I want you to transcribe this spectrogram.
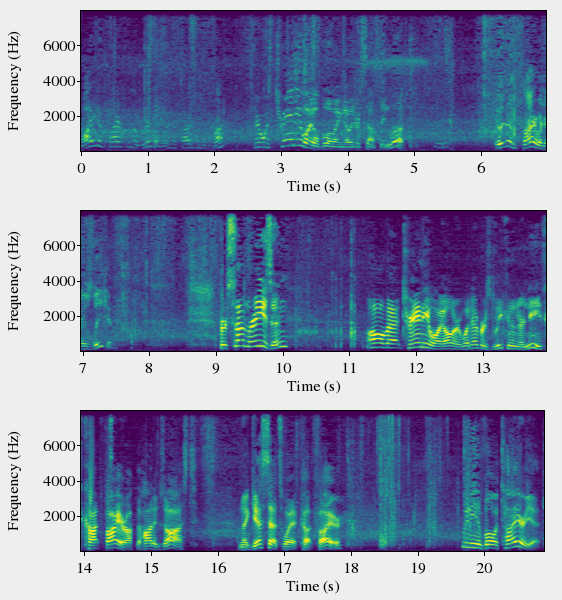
Why did it fire from the middle? Wasn't it fire from the front? There was tranny oil blowing out or something. Look. It was on fire when it was leaking. For some reason, all that tranny oil or whatever's leaking underneath caught fire off the hot exhaust. And I guess that's why it caught fire. We didn't even blow a tire yet.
